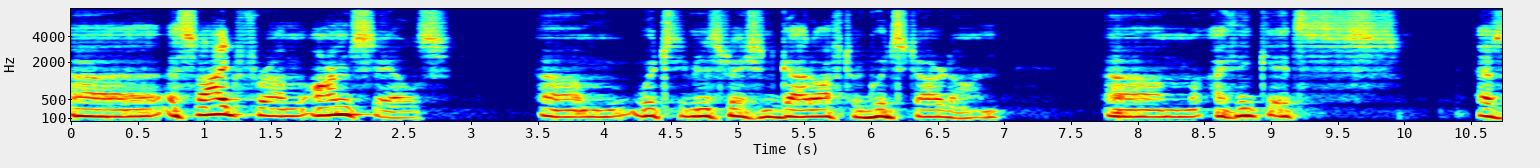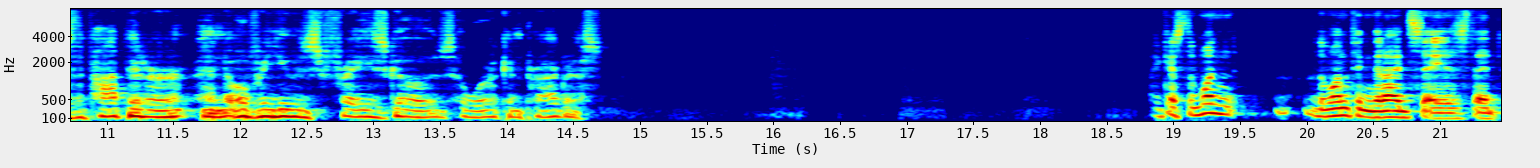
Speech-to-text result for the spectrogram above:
uh, aside from arms sales, um, which the administration got off to a good start on, um, I think it's as the popular and overused phrase goes, a work in progress. I guess the one the one thing that I'd say is that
